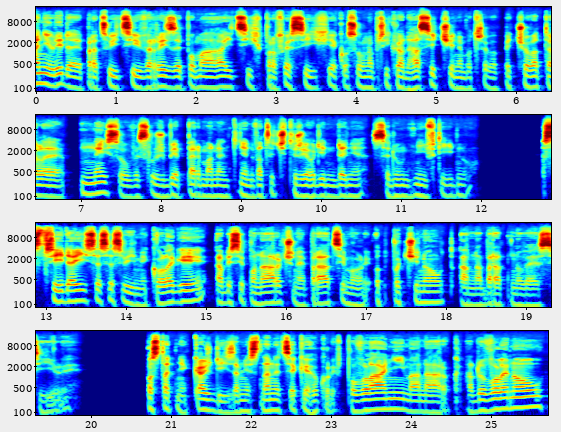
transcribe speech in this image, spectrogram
Ani lidé pracující v ryze pomáhajících profesích, jako jsou například hasiči nebo třeba pečovatelé, nejsou ve službě permanentně 24 hodin denně, 7 dní v týdnu. Střídají se se svými kolegy, aby si po náročné práci mohli odpočinout a nabrat nové síly. Ostatně každý zaměstnanec jakéhokoliv povolání má nárok na dovolenou,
